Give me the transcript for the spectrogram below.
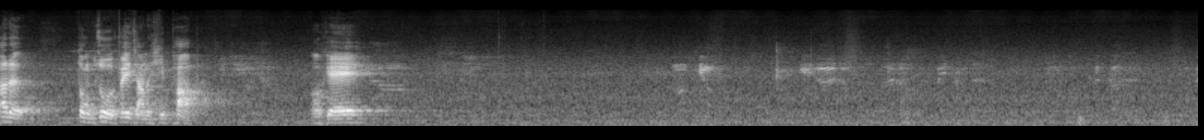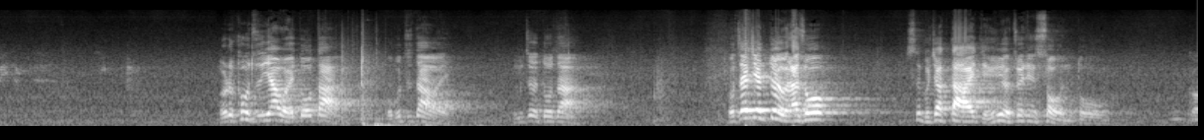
他的动作非常的 hip hop。OK。我的裤子腰围多大？我不知道哎。我们这个多大？我这件对我来说是比较大一点，因为我最近瘦很多。应该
